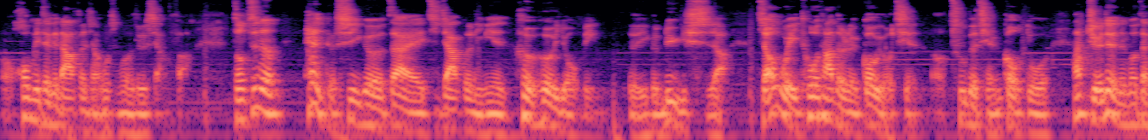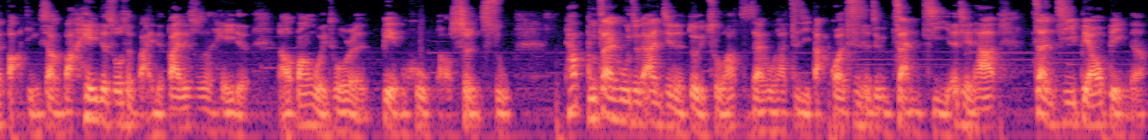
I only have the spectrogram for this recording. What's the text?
哦，后面再跟大家分享为什么有这个想法。总之呢，Hank 是一个在芝加哥里面赫赫有名的一个律师啊。只要委托他的人够有钱啊，出的钱够多，他绝对能够在法庭上把黑的说成白的，白的说成黑的，然后帮委托人辩护，然后胜诉。他不在乎这个案件的对错，他只在乎他自己打官司的这个战绩，而且他。战绩彪炳啊，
